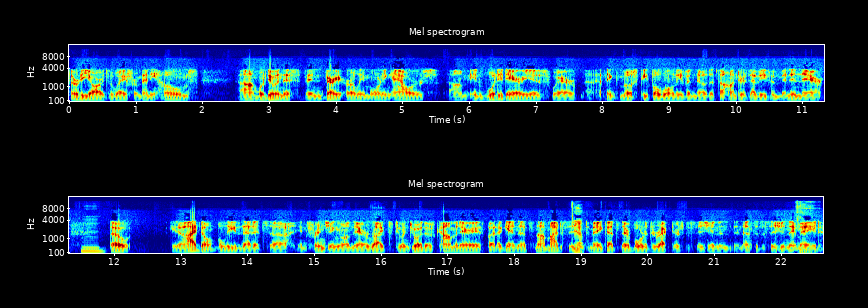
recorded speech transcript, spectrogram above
30 yards away from any homes. Um, we're doing this in very early morning hours um, in wooded areas where I think most people won't even know that the hunters have even been in there. Mm. So you know, I don't believe that it's uh, infringing on their rights to enjoy those common areas. But again, that's not my decision Yep. to make. That's their board of directors' decision, and, and that's the decision they made.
